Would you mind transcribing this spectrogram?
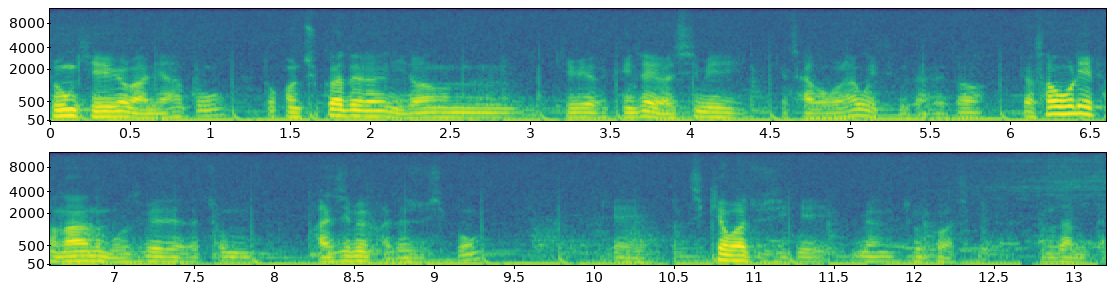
좋은 기획을 많이 하고 또 건축가들은 이런 기회에서 굉장히 열심히 작업을 하고 있습니다. 그래서 그러니까 서울이 변화하는 모습에 대해서 좀 관심을 가져주시고 지켜봐 주시면 좋을 것 같습니다. 감사합니다.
